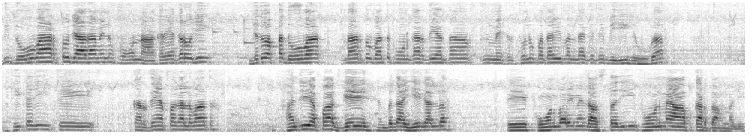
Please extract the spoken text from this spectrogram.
ਵੀ ਦੋ ਵਾਰ ਤੋਂ ਜ਼ਿਆਦਾ ਮੈਨੂੰ ਫੋਨ ਨਾ ਕਰਿਆ ਕਰੋ ਜੀ। ਜਦੋਂ ਆਪਾਂ ਦੋ ਵਾਰ ਵਾਰ ਤੋਂ ਵੱਧ ਫੋਨ ਕਰਦੇ ਆ ਤਾਂ ਮੈਂ- ਤੁਹਾਨੂੰ ਪਤਾ ਵੀ ਬੰਦਾ ਕਿਤੇ ਬਿਜ਼ੀ ਹੋਊਗਾ। ਠੀਕ ਹੈ ਜੀ, ਤੇ ਕਰਦੇ ਆ ਆਪਾਂ ਗੱਲਬਾਤ। ਹਾਂਜੀ, ਆਪਾਂ ਅੱਗੇ ਵਧਾਈਏ ਗੱਲ। ਤੇ ਫੋਨ ਬਾਰੇ ਮੈਂ ਦੱਸਤਾ ਜੀ। ਫੋਨ ਮੈਂ ਆਪ ਕਰਦਾ ਹੁੰਦਾ ਜੀ।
